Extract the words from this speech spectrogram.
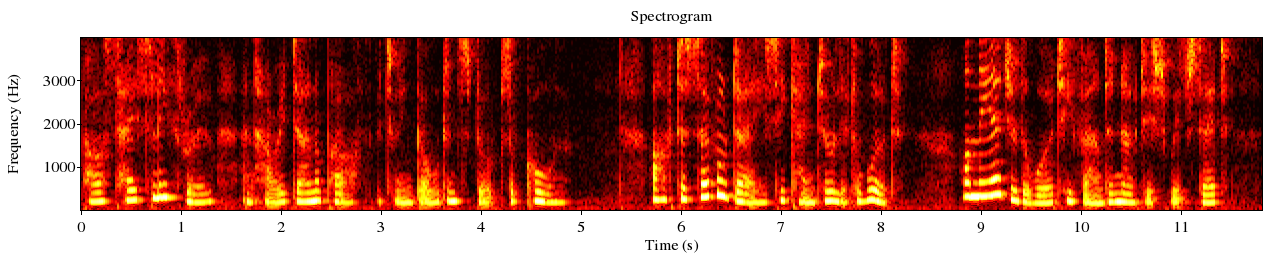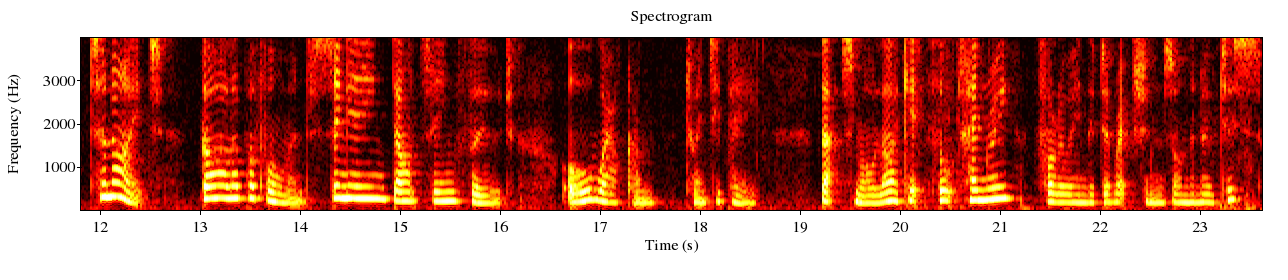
passed hastily through, and hurried down a path between golden stalks of corn. After several days, he came to a little wood. On the edge of the wood, he found a notice which said, Tonight, gala performance, singing, dancing, food, all welcome, 20p. That's more like it, thought Henry, following the directions on the notice.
